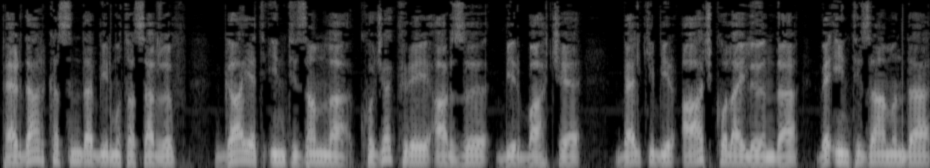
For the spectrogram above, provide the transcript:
perde arkasında bir mutasarrıf gayet intizamla koca küreyi arzı bir bahçe belki bir ağaç kolaylığında ve intizamında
